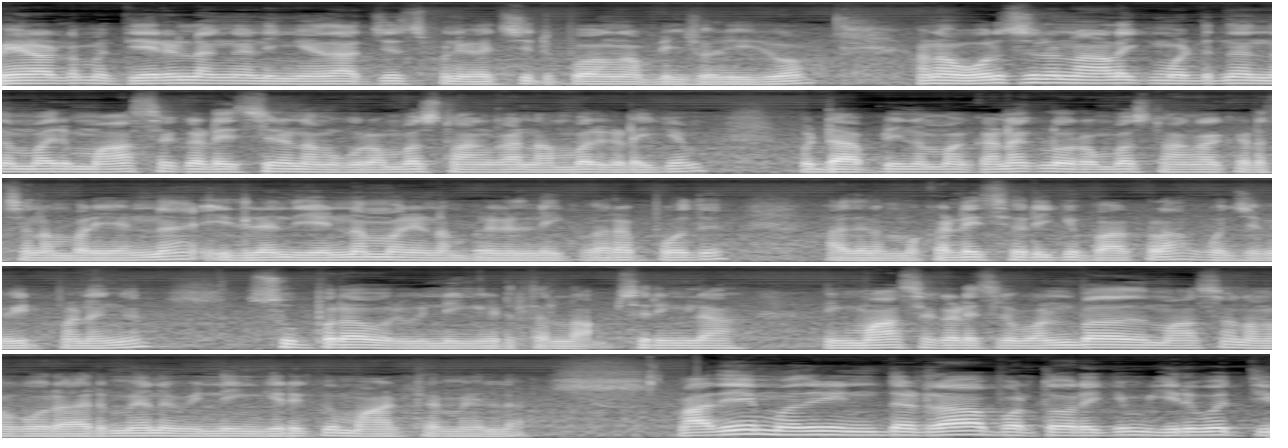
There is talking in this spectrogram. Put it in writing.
மேலாட்டமாக தெரியலங்க நீங்கள் எதாவது அட்ஜஸ்ட் பண்ணி வச்சுட்டு போங்க அப்படின்னு சொல்லிடுவோம். ஆனால் ஒரு சில நாளைக்கு மட்டும்தான் இந்த மாதிரி மாத கடைசியில் நமக்கு ரொம்ப ஸ்ட்ராங்காக நம்பர் கிடைக்கும். பட் அப்படி நம்ம கணக்கில் ரொம்ப ஸ்ட்ராங்காக கிடச்ச நம்பர் என்ன? இதுலேருந்து என்ன மாதிரி நம்பர்கள் இன்றைக்கி வரப்போகுது? அதை நம்ம கடைசி வரைக்கும் பார்க்கலாம். கொஞ்சம் வெயிட் பண்ணுங்கள் சூப்பராக ஒரு வின்னிங் எடுத்துடலாம். சரிங்களா? நீங்கள் மாத கடைசியில் ஒன்பதாவது மாதம் நமக்கு ஒரு அருமையான வின்னிங் இருக்குது மாற்றமே இல்லை. அதே மாதிரி இந்த ட்ரா பொறுத்த வரைக்கும் இருபத்தி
